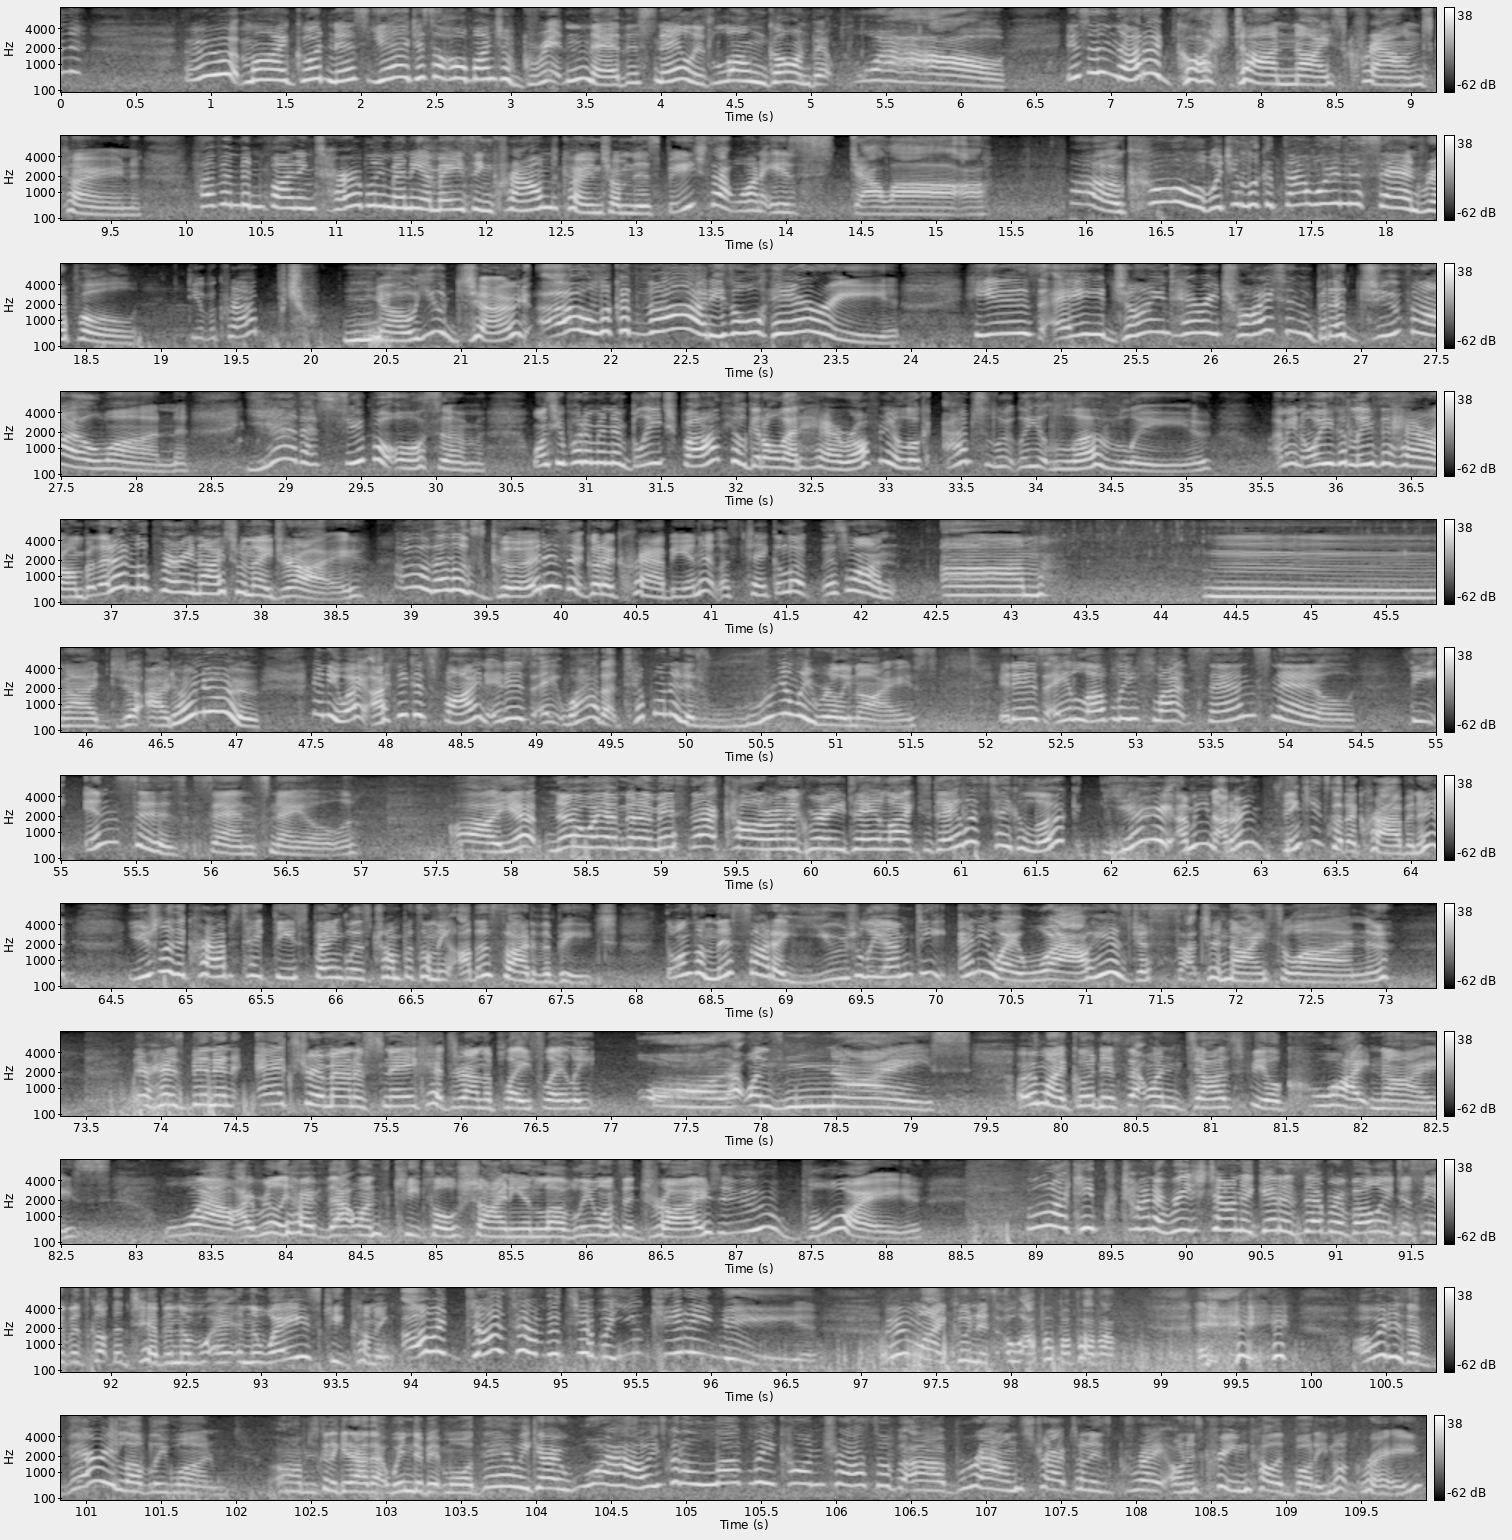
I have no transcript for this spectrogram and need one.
Oh my goodness, yeah, just a whole bunch of grit in there. The snail is long gone, but wow! Isn't that a gosh darn nice crowned cone? Haven't been finding terribly many amazing crowned cones from this beach. That one is stellar. Oh, cool. Would you look at that one in the sand ripple? You have a crab? No, you don't. Oh, look at that. He's all hairy. He is a giant hairy triton, but a juvenile one. Yeah, that's super awesome. Once you put him in a bleach bath, he'll get all that hair off and he'll look absolutely lovely. I mean, or you could leave the hair on, but they don't look very nice when they dry. Oh, that looks good. Is it got a crabby in it? Let's take a look. This one. Um, Mmm, I, do, I don't know. Anyway, I think it's fine. It is a, wow, that tip on it is really, really nice. It is a lovely flat sand snail. The Ince's sand snail. Oh, yep, no way I'm gonna miss that color on a great day like today. Let's take a look. Yay, I mean, I don't think he's got a crab in it. Usually the crabs take these Spengler's trumpets on the other side of the beach. The ones on this side are usually empty. Anyway, wow, he is just such a nice one. There has been an extra amount of snakeheads around the place lately. Oh, that one's nice. Oh my goodness, that one does feel quite nice. Wow, I really hope that one keeps all shiny and lovely once it dries. Ooh, boy. Oh, I keep trying to reach down to get a zebra volute to see if it's got the tip, and the and the waves keep coming. Oh, it does have the tip. Are you kidding me? Oh my goodness. Oh, up, up, up, up, up. oh, it is a very lovely one. Oh, I'm just going to get out of that wind a bit more. There we go. Wow, he's got a lovely contrast of uh, brown stripes on his grey, on his cream-coloured body. Not grey.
